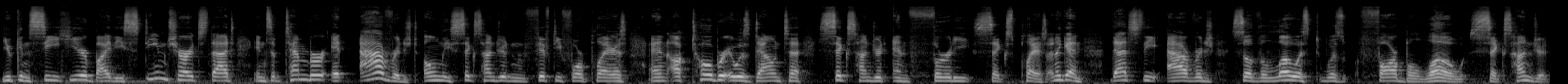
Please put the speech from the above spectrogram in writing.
You can see here by the Steam charts that in September it averaged only 654 players, and in October it was down to 636 players. And again, that's the average, so the lowest was far below 600.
